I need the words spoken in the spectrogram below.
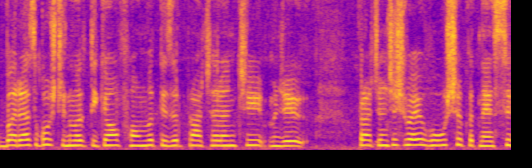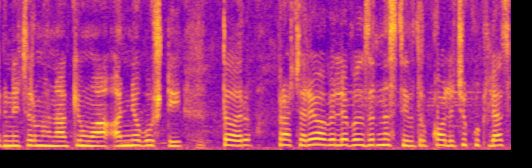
बऱ्याच गोष्टींवरती किंवा फॉर्मवरती जर प्राचार्यांची म्हणजे प्राचार्यांच्या शिवाय होऊ शकत नाही. सिग्नेचर म्हणा किंवा अन्य गोष्टी तर प्राचार्य अवेलेबल जर नसतील तर कॉलेजचे कुठल्याच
